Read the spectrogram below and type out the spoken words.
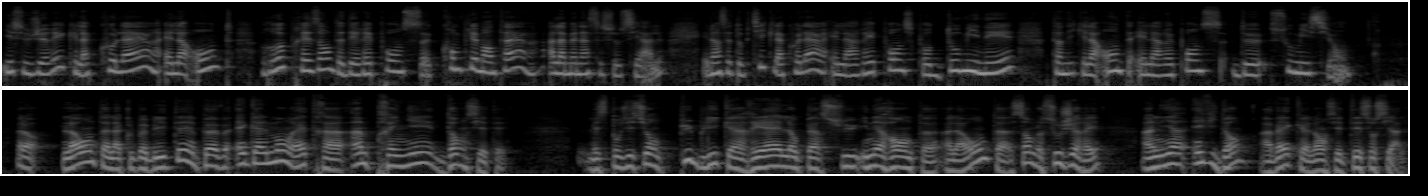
il suggérait que la colère et la honte représentent des réponses complémentaires à la menace sociale. Et dans cette optique, la colère est la réponse pour dominer, tandis que la honte est la réponse de soumission. Alors, la honte et la culpabilité peuvent également être imprégnées d'anxiété. L'exposition publique réelle ou perçue inhérente à la honte semble suggérer un lien évident avec l'anxiété sociale.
